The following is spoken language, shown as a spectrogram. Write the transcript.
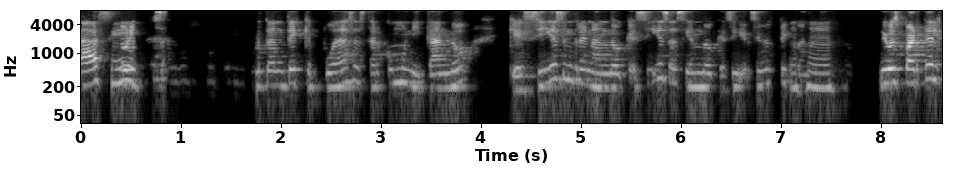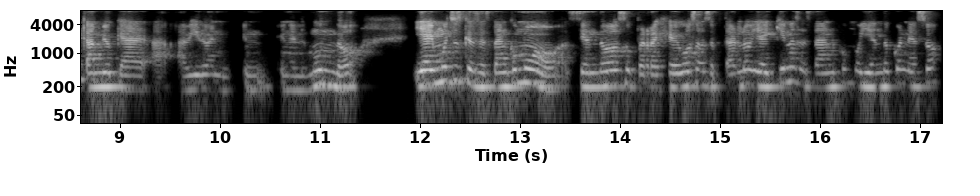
Ah, sí. es algo súper importante que puedas estar comunicando, que sigues entrenando, que sigues haciendo, que sigues, ¿sí me explico? Digo, es parte del cambio que ha, habido en, en, en, el mundo y hay muchos que se están como siendo súper rejegos a aceptarlo y hay quienes están como yendo con eso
